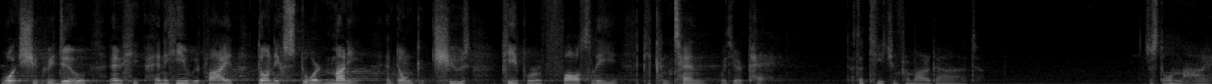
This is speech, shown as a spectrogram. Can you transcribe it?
what should we do? And he, and he replied, don't extort money and don't accuse people falsely be content with your pay. That's a teaching from our God. Just don't lie.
